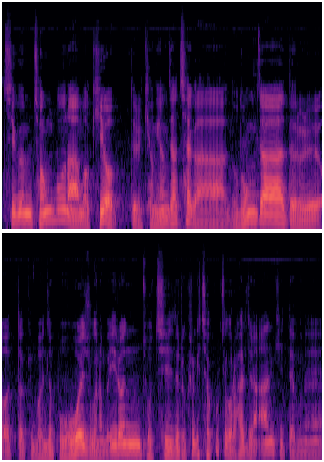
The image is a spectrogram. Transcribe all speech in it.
지금 정부나 뭐 기업들 경영 자체가 노동자들을 어떻게 먼저 보호해 주거나 뭐 이런 조치들을 그렇게 적극적으로 하지는 않기 때문에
